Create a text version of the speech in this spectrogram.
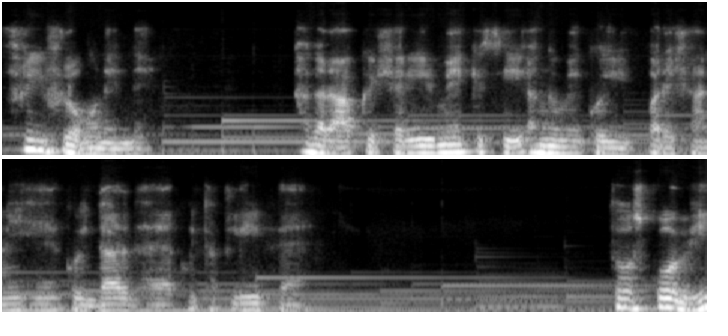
फ्री फ्लो होने दें। अगर आपके शरीर में किसी अंग में कोई परेशानी है, कोई दर्द है, कोई तकलीफ़ है तो उसको भी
